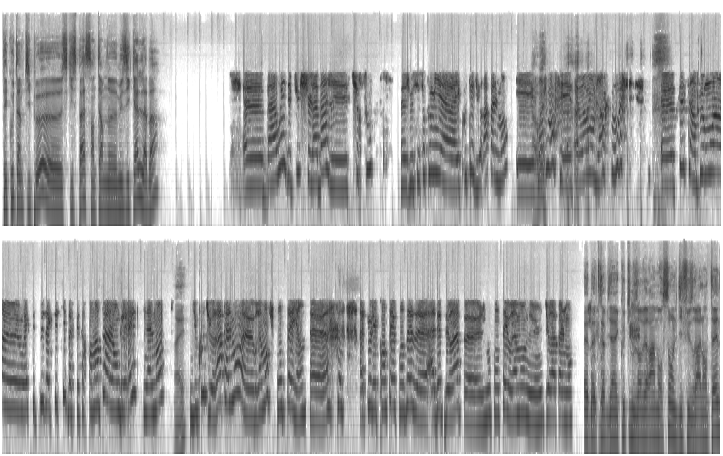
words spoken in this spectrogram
T'écoutes un petit peu ce qui se passe en termes musical là-bas? Euh, bah ouais, depuis que je suis là-bas, j'ai surtout euh, je me suis surtout mis à écouter du rap allemand et Ah ouais franchement c'est c'est vraiment bien. Ouais. Euh, peut-être c'est un peu moins euh, ouais c'est plus accessible parce que ça ressemble un peu à l'anglais finalement. Ouais. Du coup, du rap allemand, euh, vraiment, je conseille hein, euh, à tous les Français et Françaises adeptes de rap. euh, je vous conseille vraiment du, du rap allemand. Eh ben, très bien. Écoute, tu nous enverras un morceau, on le diffusera à l'antenne.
